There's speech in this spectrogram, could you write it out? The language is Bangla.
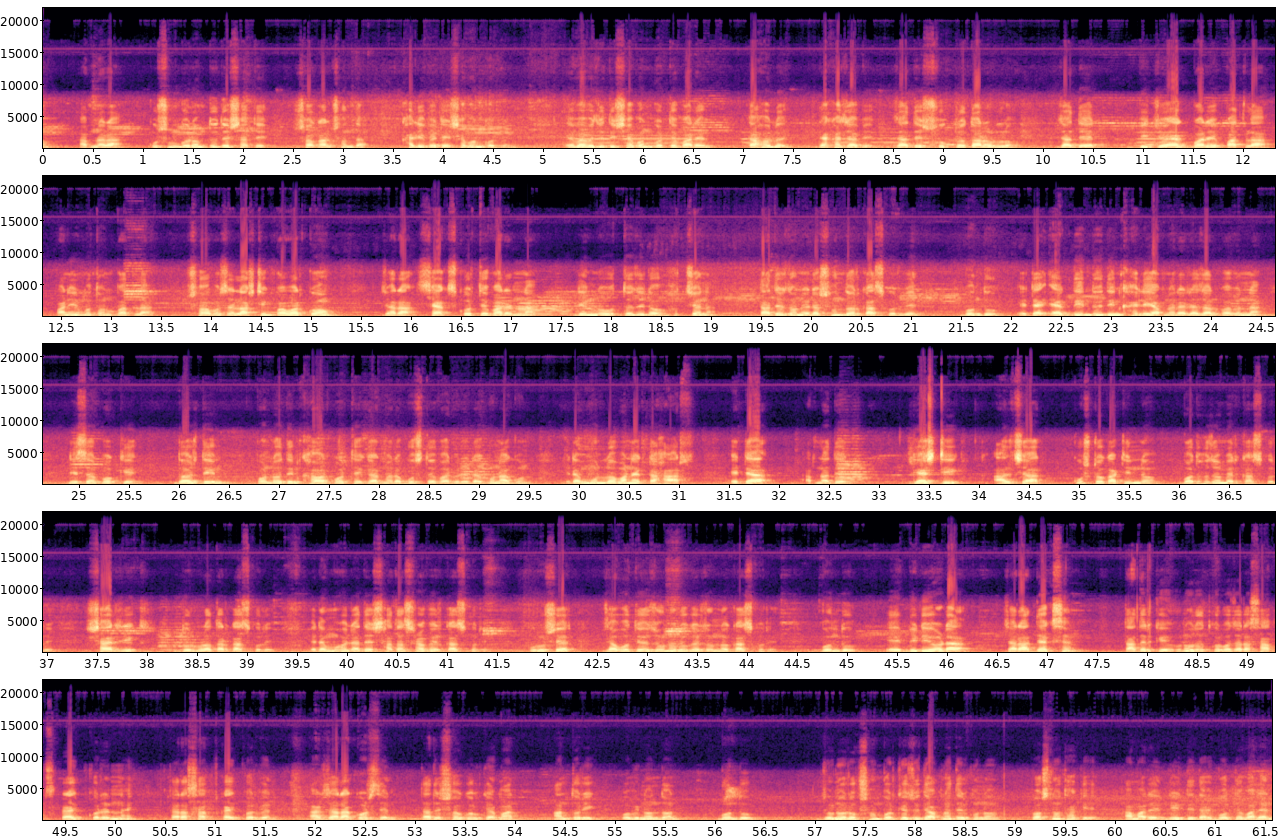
আপনারা কুসুম গরম দুধের সাথে সকাল সন্ধ্যা খালি পেটে সেবন করবেন। এভাবে যদি সেবন করতে পারেন, তাহলে দেখা যাবে যাদের শুক্র তারল্য যাদের বীর্য একবারে পাতলা, পানির মতন পাতলা, সহবাসে লাস্টিং পাওয়ার কম, যারা সেক্স করতে পারেন না, লিঙ্গ উত্তেজিত হচ্ছে না, তাদের জন্য এটা সুন্দর কাজ করবে। বন্ধু, এটা একদিন, দুই দিন খাইলেই আপনারা রেজাল্ট পাবেন না। নিচের পক্ষে দশ দিন, পনেরো দিন খাওয়ার পর থেকে আপনারা বুঝতে পারবেন এটা গুণাগুণ, এটা মূল্যবান একটা হার। এটা আপনাদের গ্যাস্ট্রিক আলসার কোষ্ঠকাঠিন্য, বদহজমের কাজ করে, শারীরিক দুর্বলতার কাজ করে, এটা মহিলাদের সাতাস্রাবের কাজ করে, পুরুষের যাবতীয় যৌন রোগের জন্য কাজ করে। বন্ধু, এই ভিডিওটা যারা দেখছেন, তাদেরকে অনুরোধ করব যারা সাবস্ক্রাইব করেন নাই, তারা সাবস্ক্রাইব করবেন। আর যারা করছেন, তাদের সকলকে আমার আন্তরিক অভিনন্দন। বন্ধু যৌনরোগ সম্পর্কে যদি আপনাদের কোনো প্রশ্ন থাকে, আমারে নির্দ্বিধায় বলতে পারেন।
